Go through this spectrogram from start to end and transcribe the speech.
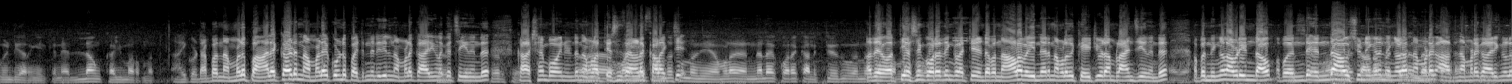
വേണ്ടി ഇറങ്ങിയിരിക്കുന്നത് എല്ലാം കൈമറന്നിട്ട്. ആയിക്കോട്ടെ. അപ്പൊ നമ്മൾ പാലക്കാട് നമ്മളെ കൊണ്ട് പറ്റുന്ന രീതിയിൽ നമ്മളെ കാര്യങ്ങളൊക്കെ ചെയ്യുന്നുണ്ട്. കളക്ഷൻ പോയിന്റ് ഉണ്ട്. നമ്മൾ അത്യാവശ്യം സാധനങ്ങൾ കളക്ട് നമ്മളെ ഇന്നലെ കുറെ കളക്ട് ചെയ്തു അതെ അത്യാവശ്യം കുറേ കളക്ട് ചെയ്യുന്നുണ്ട്. അപ്പോൾ നാളെ വൈകുന്നേരം നമ്മളത് കയറ്റി വിടാൻ പ്ലാൻ ചെയ്യുന്നുണ്ട്. അപ്പോൾ നിങ്ങൾ അവിടെ ഉണ്ടാവും. അപ്പോൾ എന്ത് എന്ത് ആവശ്യം ഉണ്ടെങ്കിലും നിങ്ങൾ നമ്മുടെ നമ്മുടെ കാര്യങ്ങൾ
